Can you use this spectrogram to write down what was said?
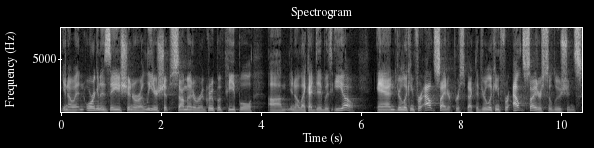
you know, an organization or a leadership summit or a group of people, um, you know, like I did with EO. And you're looking for outsider perspective. You're looking for outsider solutions.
